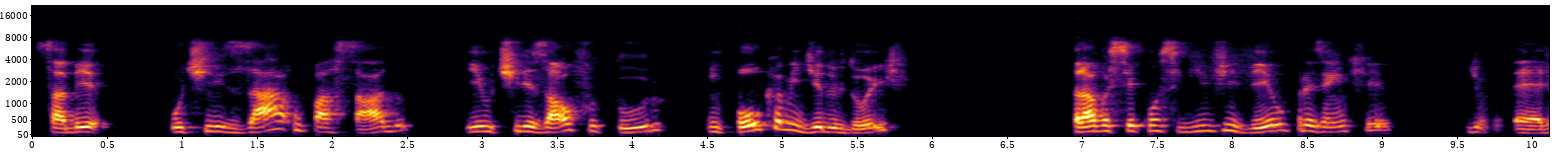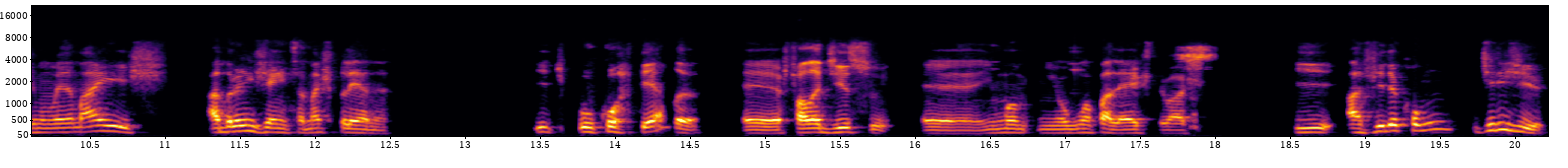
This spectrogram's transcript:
saber utilizar o passado e utilizar o futuro em pouca medida os dois para você conseguir viver o presente de, é, de uma maneira mais abrangente, mais plena. E tipo, o Cortella é, fala disso é, em, uma, em alguma palestra, eu acho. E a vida é como dirigir.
